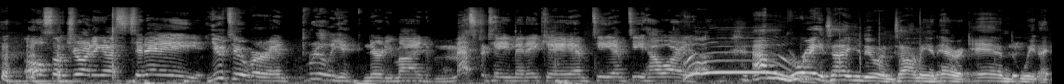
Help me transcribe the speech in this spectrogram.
yeah. Also joining us today, YouTuber and brilliant nerdy mind, Mastertainment, aka MT. MT, how are you? I'm great. How you doing, Tommy and Erik? And wait, I,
